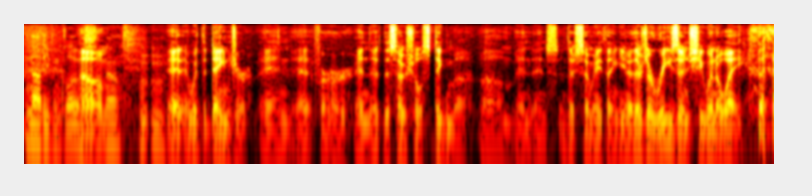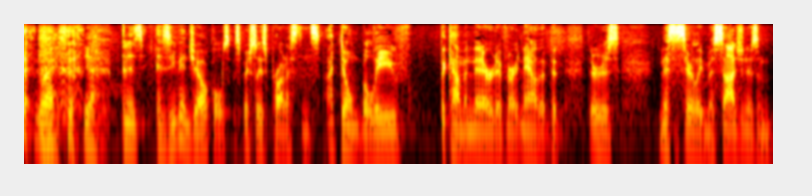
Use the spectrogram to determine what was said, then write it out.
Not even close. Um, no. Mm-mm. And with the danger and uh, for her and the, the social stigma um, and and there's so many things. You know, there's a reason she went away. right. Yeah. And as, as evangelicals, especially as Protestants, I don't believe the common narrative right now that, that there is necessarily misogynism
